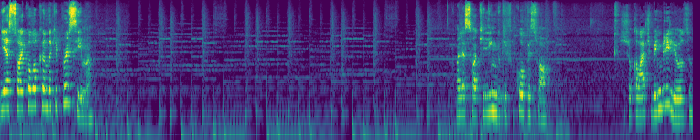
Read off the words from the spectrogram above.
E é só ir colocando aqui por cima. Olha só que lindo que ficou, pessoal. Chocolate bem brilhoso.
